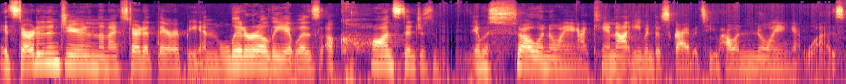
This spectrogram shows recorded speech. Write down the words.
It started in June and then I started therapy. And literally, it was a constant, just, it was so annoying. I cannot even describe it to you how annoying it was.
